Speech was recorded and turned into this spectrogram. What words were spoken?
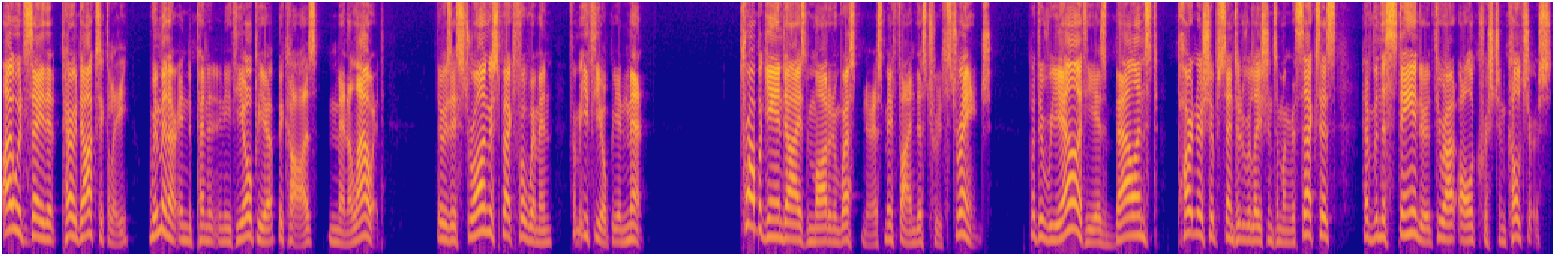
I would say that paradoxically, women are independent in Ethiopia because men allow it. There is a strong respect for women from Ethiopian men. Propagandized modern Westerners may find this truth strange but the reality is balanced, partnership centered relations among the sexes have been the standard throughout all Christian cultures.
